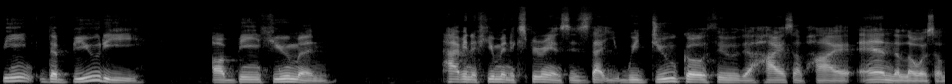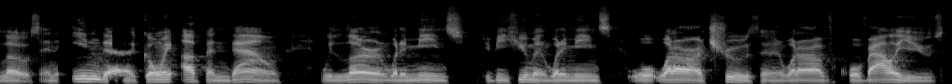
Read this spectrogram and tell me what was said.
being the beauty of being human having a human experience is that we do go through the highest of high and the lowest of lows. And in mm. the going up and down we learn what it means to be human what it means what are our truth and what are our core values.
